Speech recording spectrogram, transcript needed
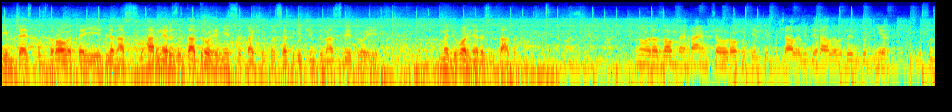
їм честь, поздоровити. І для нас гарний результат, друге місце. Так що це все-таки чемпіонат світу, і ми довольні результатом. Ну, разом ми граємо цього року, тільки почали, відіграли один турнір. Досу-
